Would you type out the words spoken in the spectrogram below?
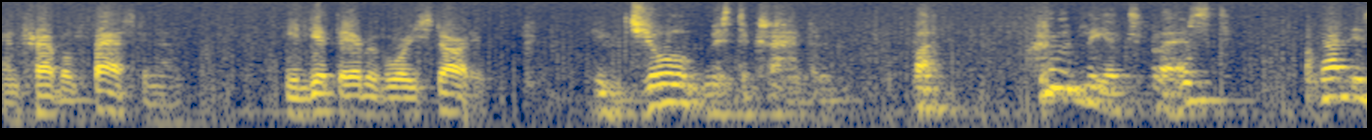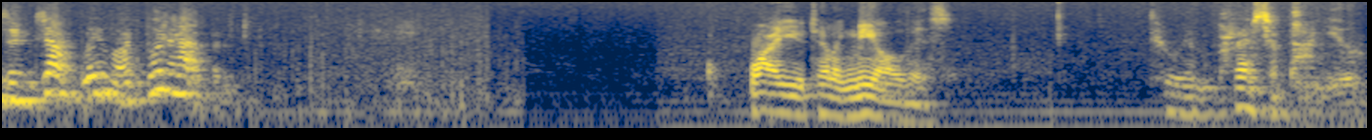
and traveled fast enough, he'd get there before he started. Joke, Mr. Crandall. But crudely expressed, that is exactly what would happen. Why are you telling me all this? To impress upon you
